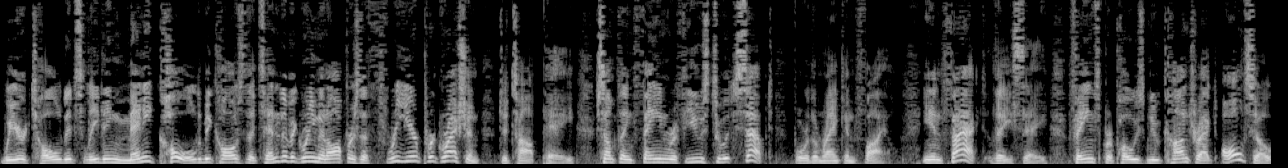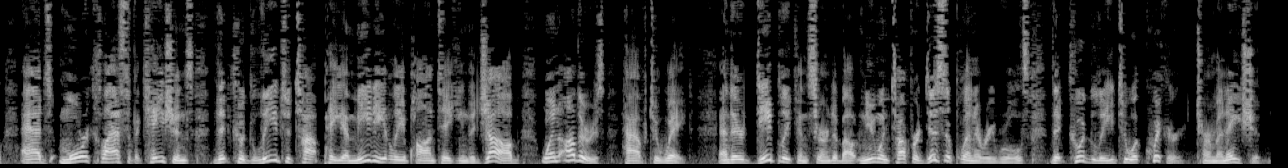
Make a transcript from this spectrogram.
We are told it's leaving many cold because the tentative agreement offers a three-year progression to top pay, something Fain refused to accept for the rank and file. In fact, they say, Fain's proposed new contract also adds more classifications that could lead to top pay immediately upon taking the job when others have to wait. And they're deeply concerned about new and tougher disciplinary rules that could lead to a quicker termination.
